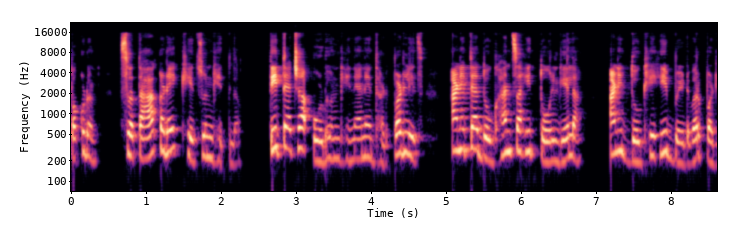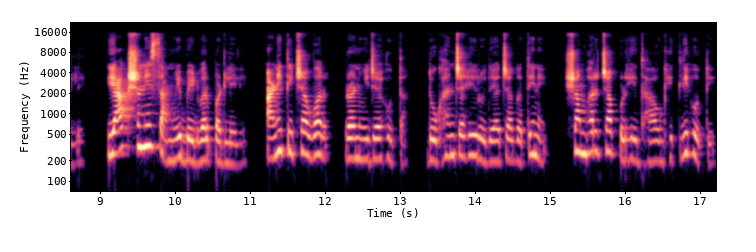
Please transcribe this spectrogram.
पकडून स्वतःकडे खेचून घेतलं. ती त्याच्या ओढून घेण्याने धडपडलीच आणि त्या दोघांचाही तोल गेला आणि दोघेही बेडवर पडले. या क्षणी सानवी बेडवर पडलेली आणि तिच्यावर रणविजय होता. दोघांच्याही हृदयाच्या गतीने शंभरच्या पुढे धाव घेतली होती.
